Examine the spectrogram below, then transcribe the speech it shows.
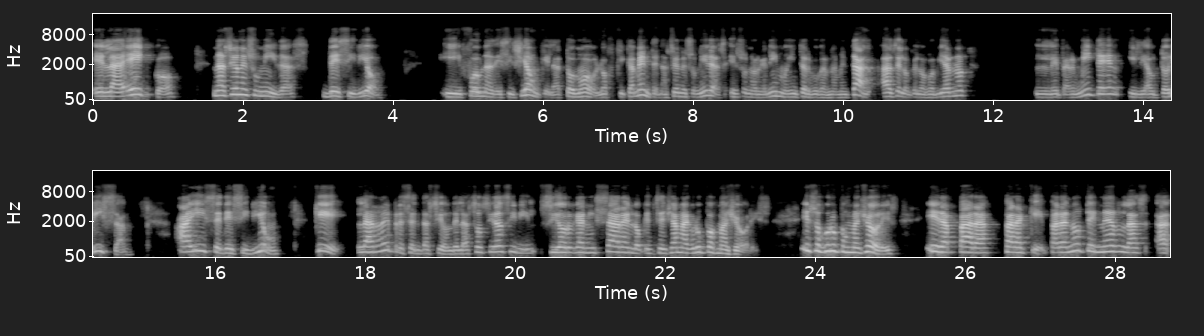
en la ECO, Naciones Unidas decidió y fue una decisión que la tomó, lógicamente, Naciones Unidas es un organismo intergubernamental, hace lo que los gobiernos le permiten y le autorizan. Ahí se decidió que la representación de la sociedad civil se organizara en lo que se llama grupos mayores. Esos grupos mayores era para, ¿para qué? Para no tener las ah,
